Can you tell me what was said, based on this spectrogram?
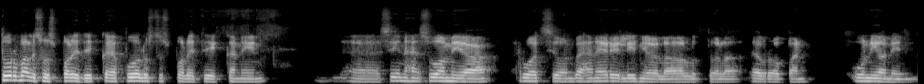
turvallisuuspolitiikka ja puolustuspolitiikka, niin siinähän Suomi ja Ruotsi on vähän eri linjoilla ollut tuolla Euroopan unionin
